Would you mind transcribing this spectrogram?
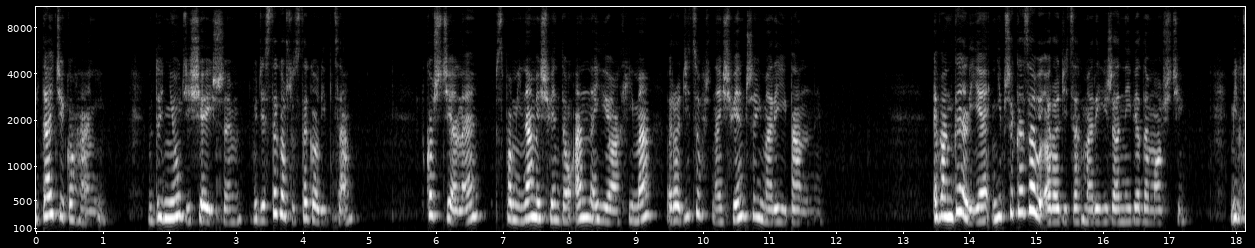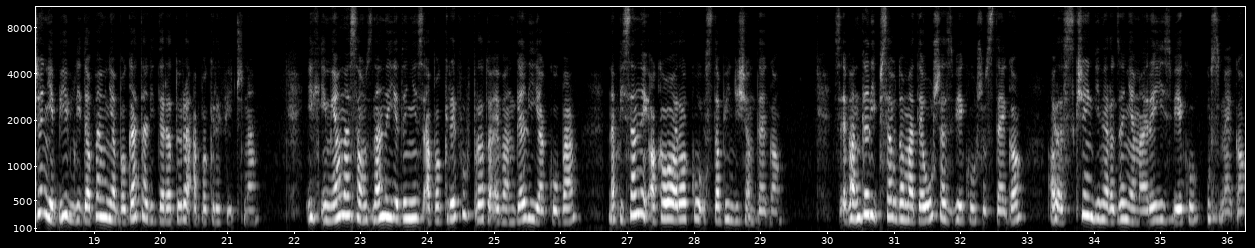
Witajcie kochani. W dniu dzisiejszym, 26 lipca, w kościele wspominamy świętą Annę i Joachima, rodziców Najświętszej Maryi Panny. Ewangelie nie przekazały o rodzicach Maryi żadnej wiadomości. Milczenie Biblii dopełnia bogata literatura apokryficzna. Ich imiona są znane jedynie z apokryfów protoewangelii Jakuba, napisanej około roku 150, z Ewangelii Pseudo-Mateusza z wieku VI oraz z Księgi Narodzenia Maryi z wieku VIII.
